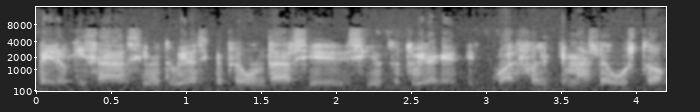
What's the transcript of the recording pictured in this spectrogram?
Pero quizás si me tuvieras que preguntar, si, si yo te tuviera que decir cuál fue el que más le gustó,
